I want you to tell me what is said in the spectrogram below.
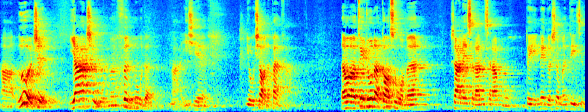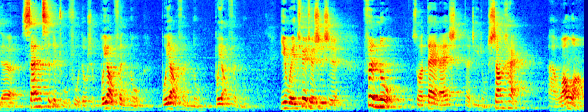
啊遏制、压制我们愤怒的啊一些有效的办法。那么最终呢，告诉我们，沙利斯拉特·斯拉姆对那个圣门弟子的三次的嘱咐都是不要愤怒。不要愤怒，不要愤怒，因为确确实实，愤怒所带来的这种伤害啊，往往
